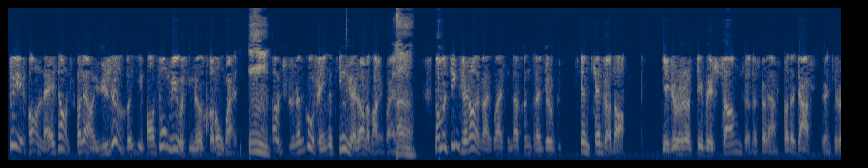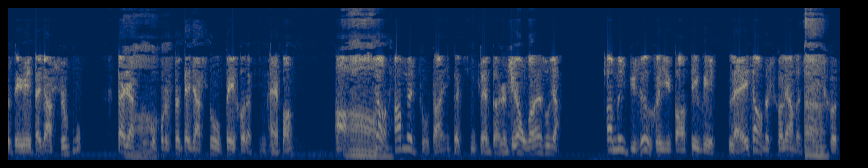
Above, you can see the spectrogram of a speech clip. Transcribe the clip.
对方来向车辆与任何一方都没有形成合同关系，嗯那只能构成一个侵权上的法律关系。嗯那么侵权上的法律关系，那很可能就是牵牵扯到，也就是说这位伤者的这辆车的驾驶人，就是这位代驾师傅，代驾师傅哦或者说代驾师傅背后的平台方，啊，哦向他们主张一个侵权责任。就像我刚才所讲，他们与任何一方这位来向的车辆的这位车主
